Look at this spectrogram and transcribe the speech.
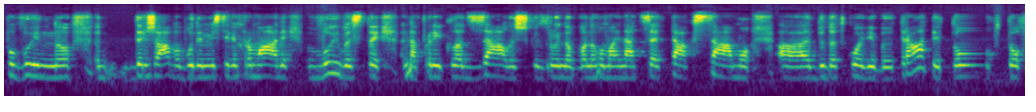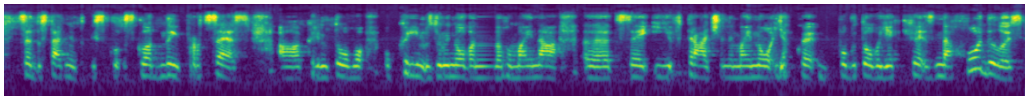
повинно держава буде місцеві громади вивести, наприклад, залишки зруйнованого майна. Це так само додаткові витрати, тобто це достатньо такий ск- складний процес. А крім того, окрім зруйнованого майна, е, це і втрачене майно, яке побутово, яке знаходилось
